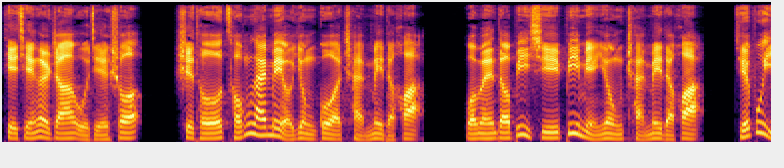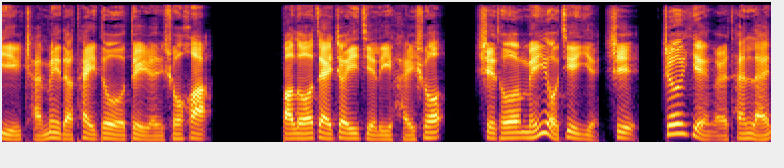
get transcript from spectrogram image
帖前二章五节说，使徒从来没有用过谄媚的话，我们都必须避免用谄媚的话，绝不以谄媚的态度对人说话。保罗在这一节里还说，使徒没有借掩饰、遮掩而贪婪，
